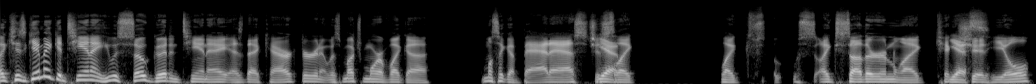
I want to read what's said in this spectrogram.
like his gimmick in TNA. He was so good in TNA as that character, and it was much more of like a, almost like a badass, just Yeah. like, like, like southern like kick Yes. shit heel.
